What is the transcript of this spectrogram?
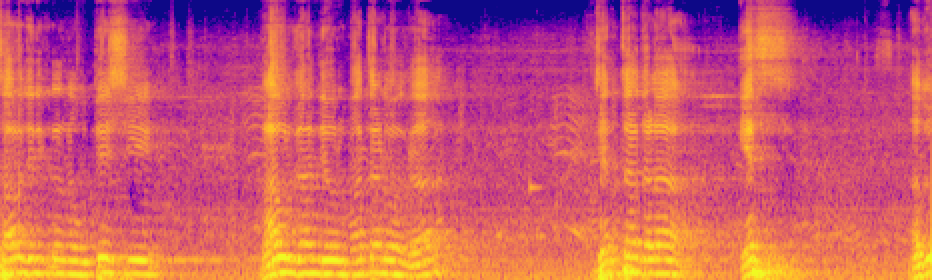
ಸಾರ್ವಜನಿಕರನ್ನು ಉದ್ದೇಶಿಸಿ ರಾಹುಲ್ ಗಾಂಧಿ ಅವರು ಮಾತಾಡುವಾಗ ಜನತಾದಳ ಎಸ್, ಅದು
